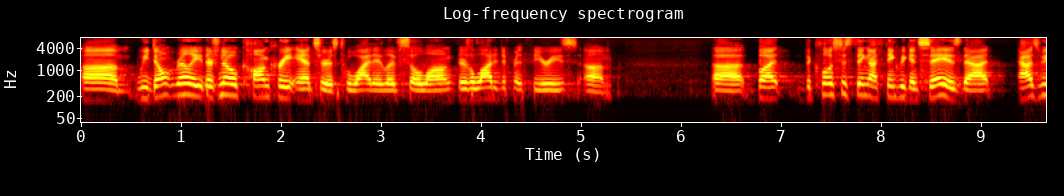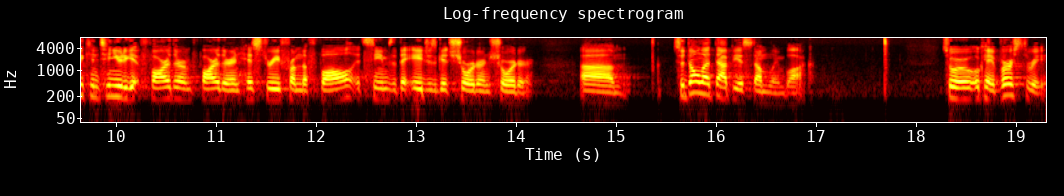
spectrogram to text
Um, we don't really, there's no concrete answer as to why they live so long. There's a lot of different theories. Um, uh, but the closest thing I think we can say is that as we continue to get farther and farther in history from the fall, it seems that the ages get shorter and shorter. Um, so don't let that be a stumbling block. So, okay, verse 3.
